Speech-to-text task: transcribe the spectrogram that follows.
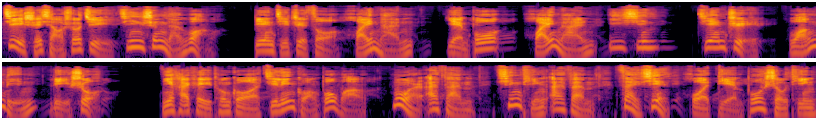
纪实小说剧《今生难忘》，编辑制作淮南，演播淮南一心。监制王林、李硕，您还可以通过吉林广播网、木耳 FM、蜻蜓 FM 在线或点播收听。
